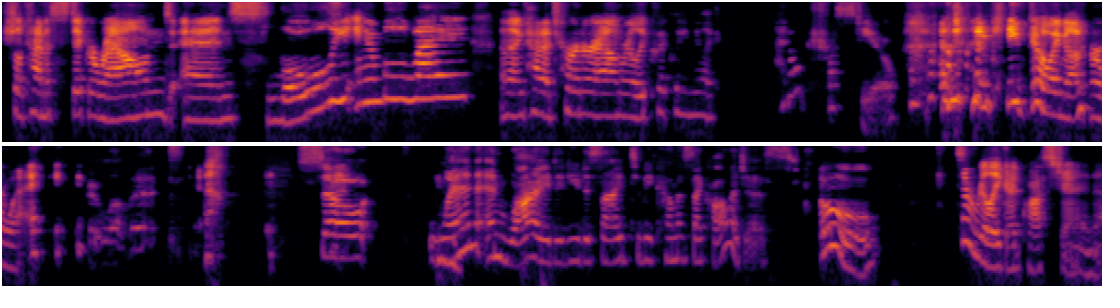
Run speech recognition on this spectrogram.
she'll kind of stick around and slowly amble away and then kind of turn around really quickly and be like, I don't trust you. and then keep going on her way. I love it. Yeah. So, when and why did you decide to become a psychologist? Oh, it's a really good question.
